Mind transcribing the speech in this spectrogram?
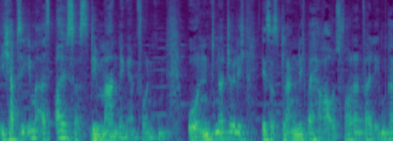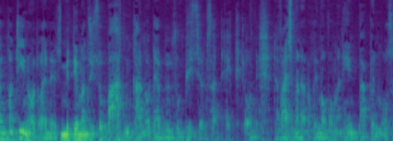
Ich habe sie immer als äußerst demanding empfunden. Und natürlich ist es klanglich bei herausfordernd, weil eben kein Continuo drin ist, mit dem man sich so baden kann oder so ein bisschen verdeckt. Und da weiß man dann auch immer, wo man hinpacken muss.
